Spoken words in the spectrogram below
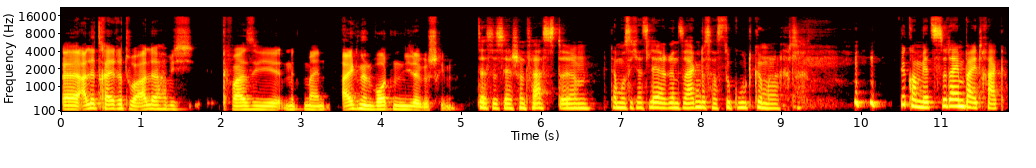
äh, alle drei Rituale habe ich quasi mit meinen eigenen Worten niedergeschrieben. Das ist ja schon fast, ähm, da muss ich als Lehrerin sagen, das hast du gut gemacht. Wir kommen jetzt zu deinem Beitrag.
